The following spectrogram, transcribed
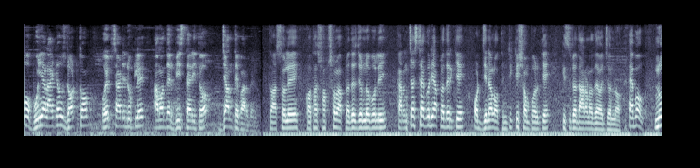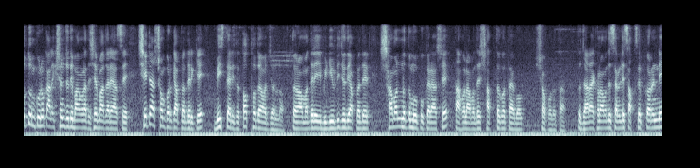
ও Bhuiyan light house dot com ওয়েবসাইটে ঢুকলে আমাদের বিস্তারিত জানতে পারবেন। তো আসলে কথা সবসময় আপনাদের জন্য বলি, কারণ চেষ্টা করি আপনাদেরকে অরিজিনাল অথেন্টিকটি সম্পর্কে কিছুটা ধারণা দেওয়ার জন্য। এবং নতুন কোনো কালেকশন যদি বাংলাদেশের বাজারে আছে সেটার সম্পর্কে আপনাদেরকে বিস্তারিত তথ্য দেওয়ার জন্য। তো আমাদের এই ভিডিওটি যদি আপনাদের সামান্যতম উপকারে আসে, তাহলে আমাদের সার্থকতা এবং সফলতা। তো যারা এখন আমাদের চ্যানেলটি সাবস্ক্রাইব করেননি,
